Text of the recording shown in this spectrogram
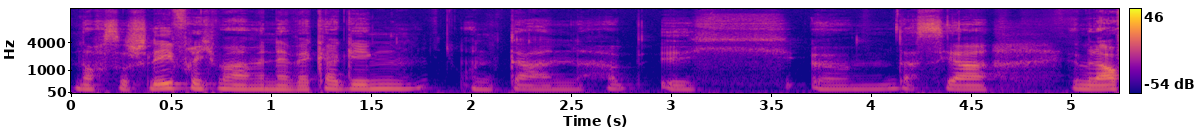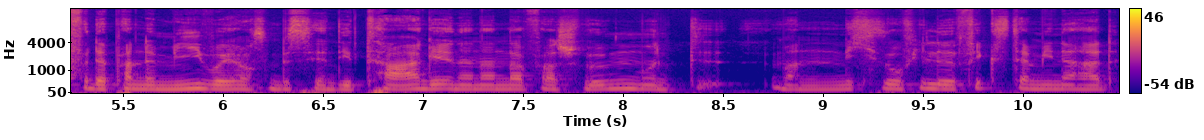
noch so schläfrig war, wenn der Wecker ging. Und dann habe ich ähm, das ja im Laufe der Pandemie, wo ja auch so ein bisschen die Tage ineinander verschwimmen und man nicht so viele Fixtermine hat,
